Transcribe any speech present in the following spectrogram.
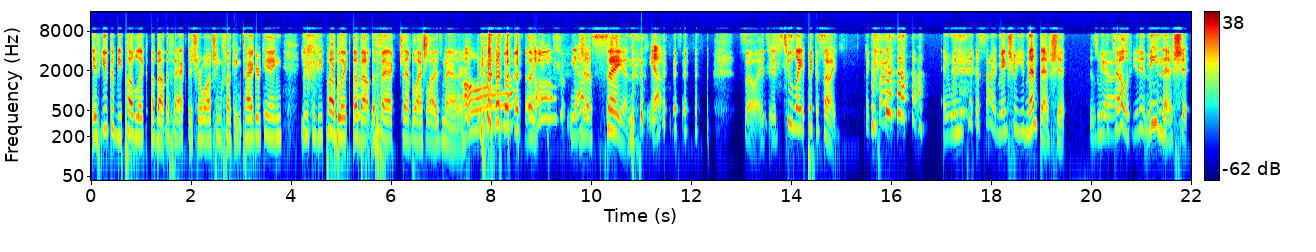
if you could be public about the fact that you're watching fucking Tiger King, you could be public about the fact that Black Lives Matter. Oh, like, oh yeah. Just saying. Yep. so it's it's too late. Pick a side. Pick a side. and when you pick a side, make sure you meant that shit. Because we yeah. could tell if you didn't mean that shit.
